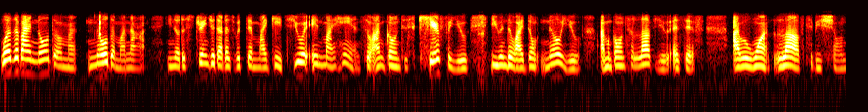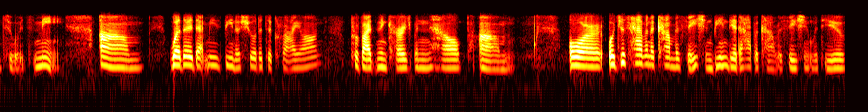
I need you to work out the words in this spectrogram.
whether I know them or, know them or not. You know, the stranger that is within my gates, you are in my hands, so I'm going to care for you, even though I don't know you. I'm going to love you as if I would want love to be shown towards me. Um, whether that means being a shoulder to cry on, providing encouragement and help. Um, or or just having a conversation, being there to have a conversation with you.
